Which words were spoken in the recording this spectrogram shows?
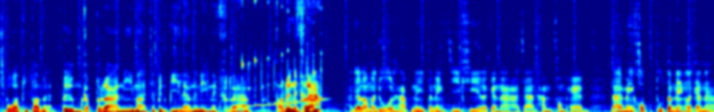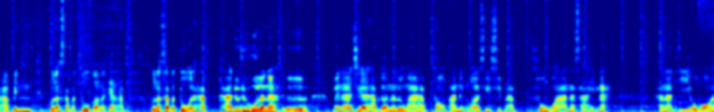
จะบอกว่าพี่ป๊อปเนี่ยเติมกับร้านนี้มาจะเป็นปีแล้วนั่นเองนะครับ ฝากด้วยนะครับ เดี๋ยวเรามาดูนะครับในตำแหน่ง GK แล้วกันนะ อาจจะทำ compare ได้ไม่ครบทุกตำแหน่งแล้วกันนะเอาเป็นผู้รักษาประตูก่อนแล้วกันครับผู้รักษาประตูนะครับ ถ้าดูดูๆแล้วนะเออไม่น่าเชื่อครับดอนนารูมาครับ2,140นะครับสูงกว่านาซาอีกนะขนาดที่ overall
